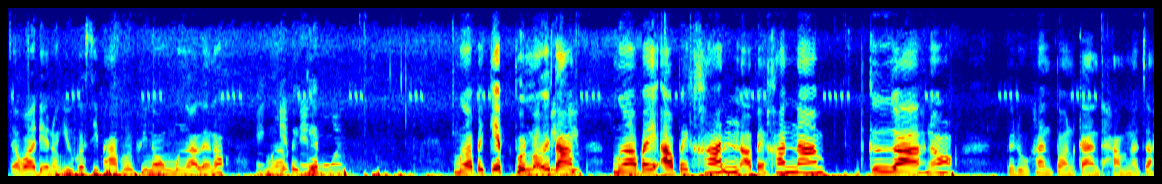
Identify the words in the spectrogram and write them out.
แต่ว่าเดี๋ยวน้องอิ๋วก็สิพาพ่อแม่พี่น้องเมื่อแล้วเนาะให้เมื่อไปให้เก็บม้วนเมื่อไปเก็บเพิ่นว่าเอ้ยตามไปเก็บเมื่อไปเอาไปขั้น เอาไปขั้นน้ำเกลือเนาะไป ดูขั้นตอนการทำนะจ๊ะ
